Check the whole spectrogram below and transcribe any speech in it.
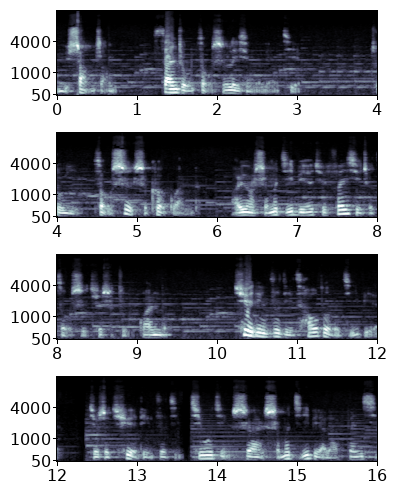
与上涨三种走势类型的连接。注意，走势是客观的，而用什么级别去分析这走势却是主观的。确定自己操作的级别，就是确定自己究竟是按什么级别来分析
